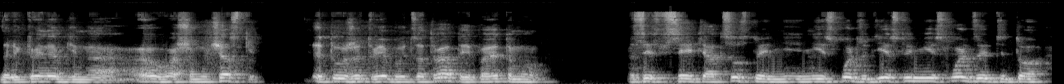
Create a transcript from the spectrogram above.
электроэнергии на вашем участке, это уже требует затраты, и поэтому здесь все эти отсутствия не, не используют. Если не используете, то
